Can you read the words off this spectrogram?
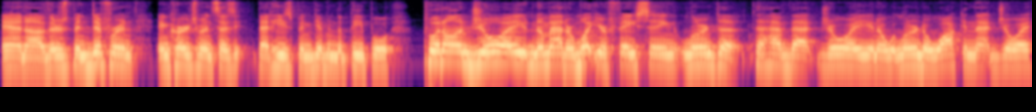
and uh, there's been different encouragements as, that he's been given to people. Put on joy no matter what you're facing. Learn to, to have that joy, you know, learn to walk in that joy.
